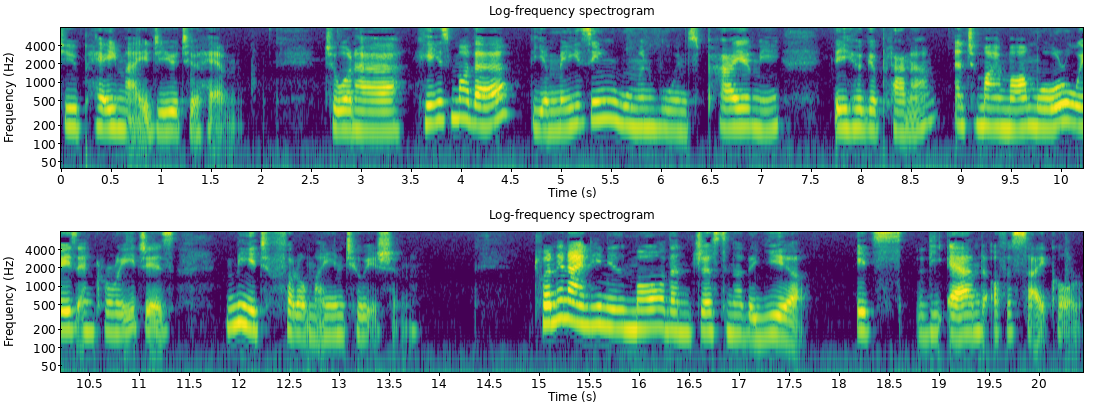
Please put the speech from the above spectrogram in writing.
to pay my due to him, to honor his mother, the amazing woman who inspired me, the Hygge Planner, and to my mom who always encourages me to follow my intuition. 2019 is more than just another year it's the end of a cycle.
